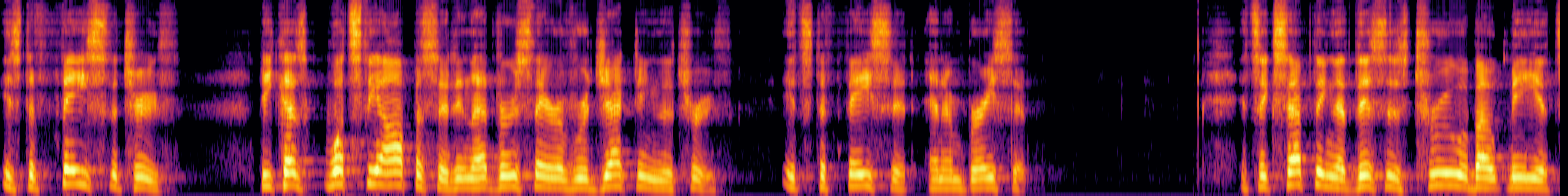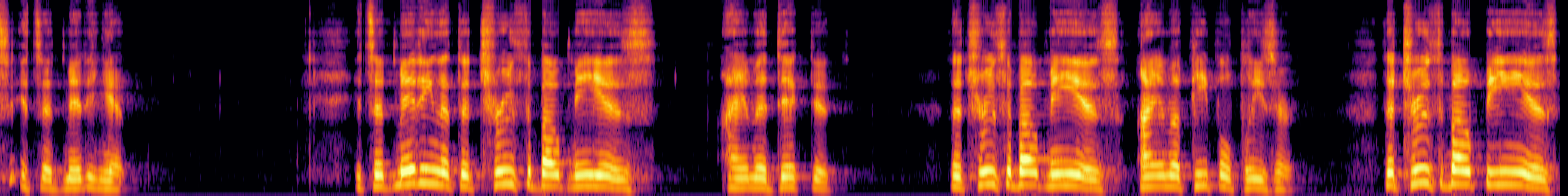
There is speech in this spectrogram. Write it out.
is to face the truth. Because what's the opposite in that verse there of rejecting the truth? It's to face it and embrace it. It's accepting that this is true about me, it's, it's admitting it. It's admitting that the truth about me is I am addicted. The truth about me is I am a people pleaser. The truth about me is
